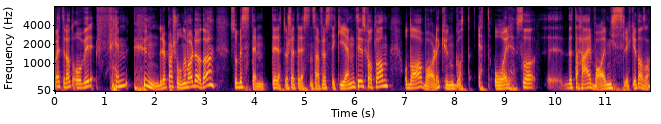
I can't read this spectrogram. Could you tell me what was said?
Og etter at over 500 personer var døde, så bestemte rett og slett resten seg for å stikke hjem til Skottland, og da var det kun gått ett år. Så dette her var mislykket, altså.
